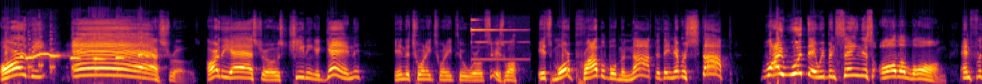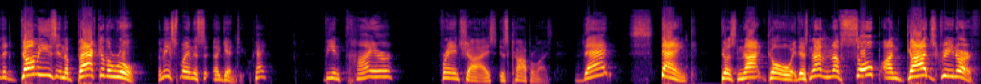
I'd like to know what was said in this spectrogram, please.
are the Astros, are the Astros cheating again in the 2022 World Series? Well, it's more probable than not that they never stopped. Why would they? We've been saying this all along. And for the dummies in the back of the room, let me explain this again to you, okay? The entire franchise is compromised. That stank does not go away. There's not enough soap on God's green earth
